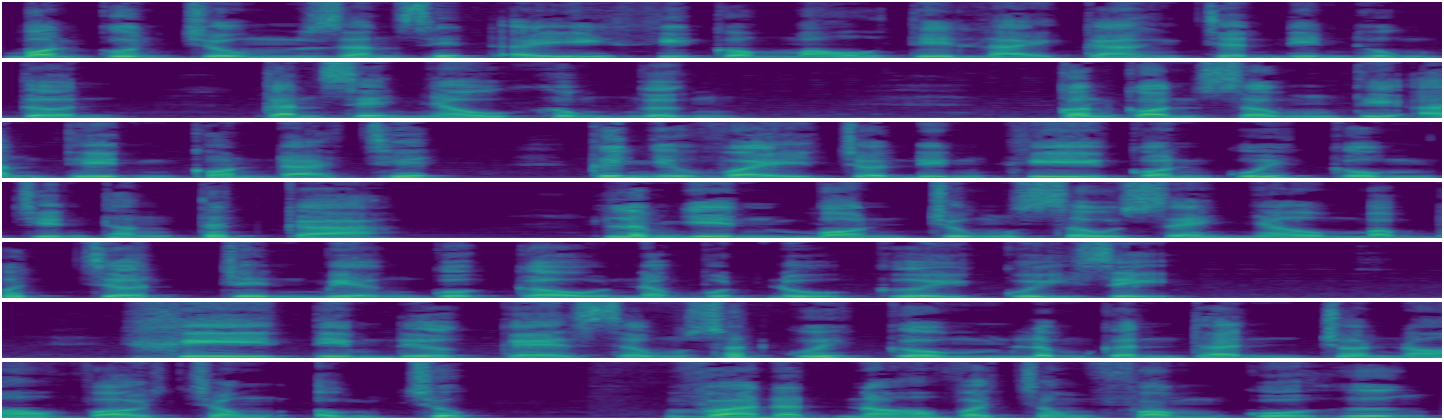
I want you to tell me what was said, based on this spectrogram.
Bọn côn trùng rắn rết ấy khi có máu thì lại càng trở nên hung tợn, cắn xé nhau không ngừng. Con còn sống thì ăn thịt con đã chết, cứ như vậy cho đến khi con cuối cùng chiến thắng tất cả. Lâm nhìn bọn chúng sâu xé nhau mà bất chợt trên miệng của cậu là một nụ cười quỷ dị. Khi tìm được kẻ sống sót cuối cùng, Lâm cẩn thận cho nó vào trong ống trúc và đặt nó vào trong phòng của Hương.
